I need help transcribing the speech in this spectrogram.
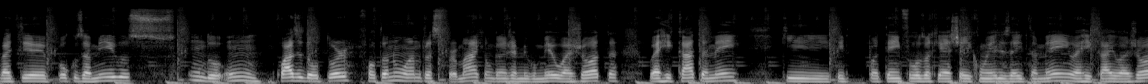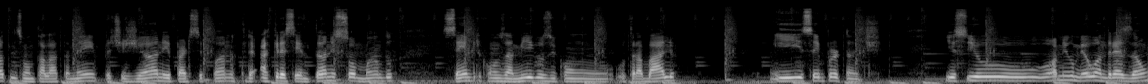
vai ter poucos amigos, um, do, um quase doutor, faltando um ano para se formar, que é um grande amigo meu, o AJ, o RK também, que tem, tem Filosocast aí com eles aí também, o RK e o AJ, eles vão estar tá lá também, prestigiando e participando, acrescentando e somando sempre com os amigos e com o trabalho, e isso é importante. Isso e o, o amigo meu, o Andrezão,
